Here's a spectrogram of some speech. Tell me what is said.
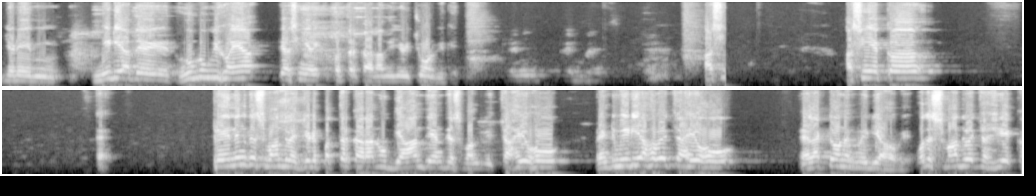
ਜਿਹੜੇ ਮੀਡੀਆ ਦੇ ਰੂਬਰੂ ਵੀ ਹੋਏ ਆ ਤੇ ਅਸੀਂ ਪੱਤਰਕਾਰਾਂ ਦੀ ਜਿਹੜੀ ਚੋਣ ਵੀ ਕੀਤੀ। ਅਸੀਂ ਅਸੀਂ ਇੱਕ ਟ੍ਰੇਨਿੰਗ ਦੇ ਸੰਬੰਧ ਵਿੱਚ ਜਿਹੜੇ ਪੱਤਰਕਾਰਾਂ ਨੂੰ ਗਿਆਨ ਦੇਣ ਦੇ ਸੰਬੰਧ ਵਿੱਚ ਚਾਹੇ ਉਹ ਪ੍ਰਿੰਟ ਮੀਡੀਆ ਹੋਵੇ, ਚਾਹੇ ਉਹ ਇਲੈਕਟ੍ਰੋਨਿਕ ਮੀਡੀਆ ਹੋਵੇ ਉਹਦੇ ਸੰਬੰਧ ਵਿੱਚ ਅਸੀਂ ਇੱਕ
